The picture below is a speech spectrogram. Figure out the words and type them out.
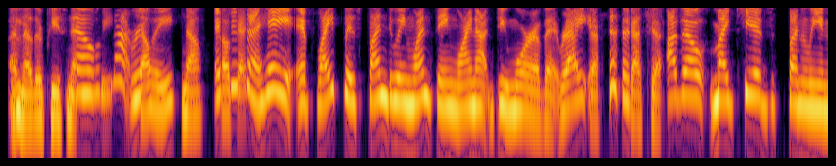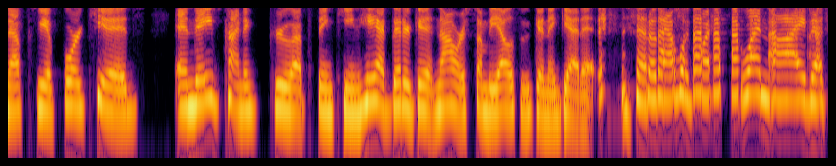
another piece next no, week? not really. No. no? It's okay. just that, hey, if life is fun doing one thing, why not do more of it? Right. Gotcha. gotcha. Although my kids, funnily enough, because we have four kids, and they kind of grew up thinking, Hey, I better get it now or somebody else is going to get it. so that was one, one lie that,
